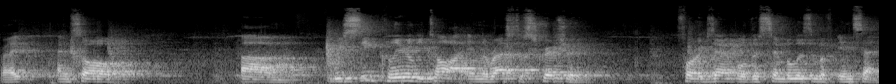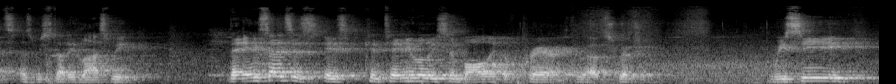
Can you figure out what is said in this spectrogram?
Right? And so um, we see clearly taught in the rest of Scripture, for example, the symbolism of incense, as we studied last week. The incense is, is continually symbolic of prayer throughout Scripture. We see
